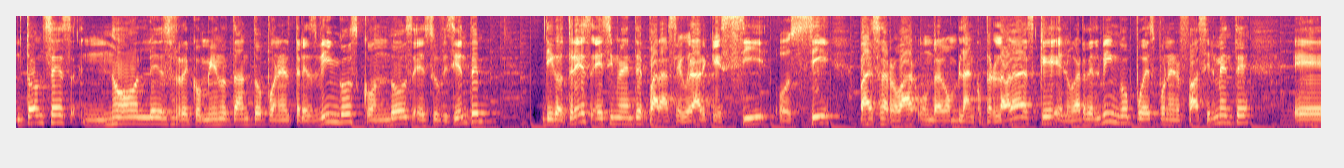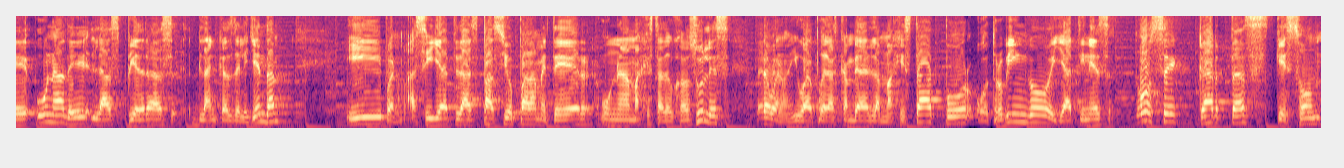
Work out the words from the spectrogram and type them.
Entonces no les recomiendo tanto poner tres bingos, con dos es suficiente. Digo, 3 es simplemente para asegurar que sí o sí vas a robar un dragón blanco. Pero la verdad es que en lugar del bingo puedes poner fácilmente eh, una de las piedras blancas de leyenda. Y bueno, así ya te da espacio para meter una majestad de ojos azules. Pero bueno, igual podrás cambiar la majestad por otro bingo. Y ya tienes 12 cartas que son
